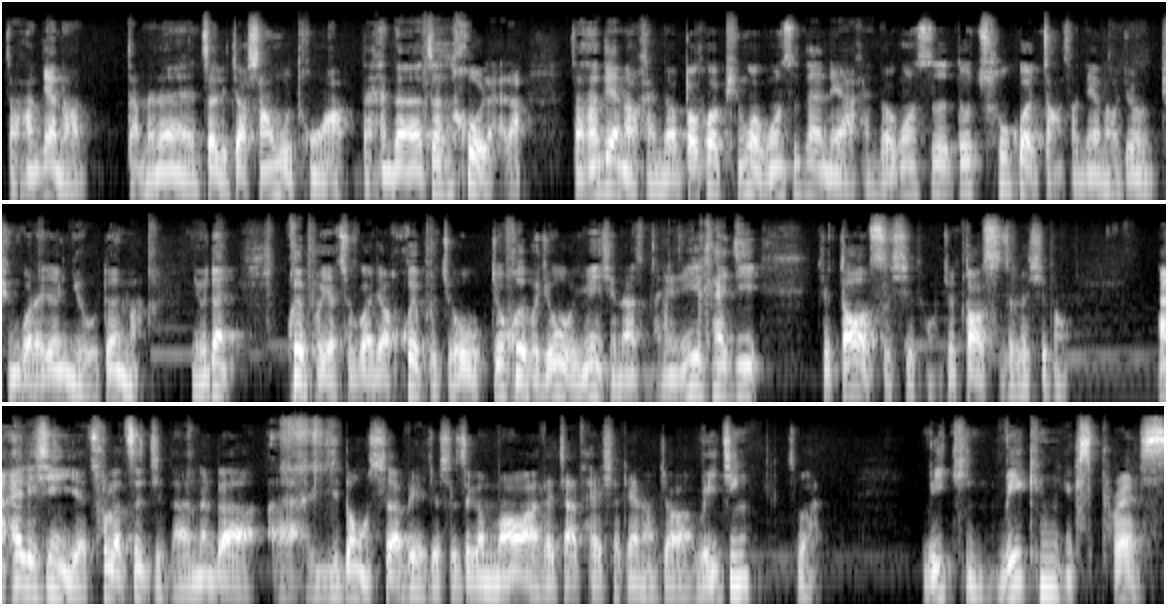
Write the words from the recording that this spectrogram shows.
掌上电脑，咱们呢这里叫商务通哈，但是这是后来了。掌上电脑很多，包括苹果公司在内啊，很多公司都出过掌上电脑，就是苹果的叫牛顿嘛，牛顿。惠普也出过叫惠普九五，就惠普九五运行的什么？一开机就 DOS 系统，就 DOS 这个系统。那爱立信也出了自己的那个呃移动设备，就是这个猫啊，再加台小电脑叫维京，是吧？Viking Viking Express，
